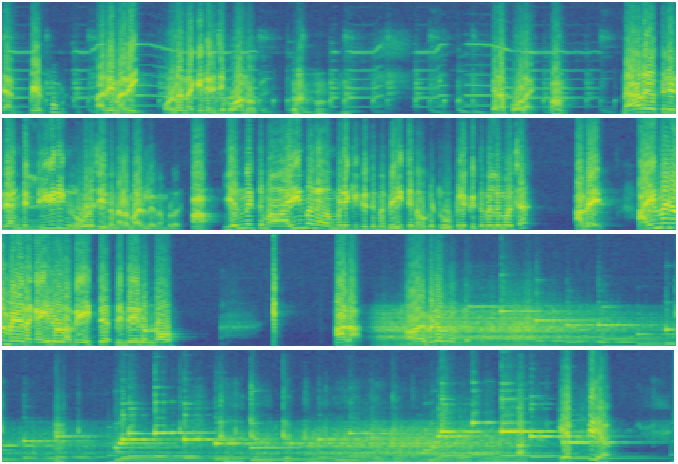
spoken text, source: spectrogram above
ഞാൻ. മതി മതി. ഉള്ളത് നക്കി തിരിച്ച് പോവാൻ നോക്ക്. എടാ പോളെ ആ, നാടകത്തിൽ രണ്ട് ലീഡിംഗ് റോൾ ചെയ്യുന്ന നടന്മാരില്ലേ നമ്മൾ. എന്നിട്ടും ആ അയ്മന അമ്മണിക്ക് കിട്ടുന്ന വെയിറ്റ് നമുക്ക് ട്രൂപ്പിൽ കിട്ടുന്നില്ലെന്ന് വെച്ചാ? അതെ. അയ്മന അമ്മയുടെ കയ്യിലുള്ള വെയിറ്റ് നിന്റെ കയ്യിലുണ്ടോ? അതാ. ആ എവിടെ എവിടെ എവിടെ എത്തിയ.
